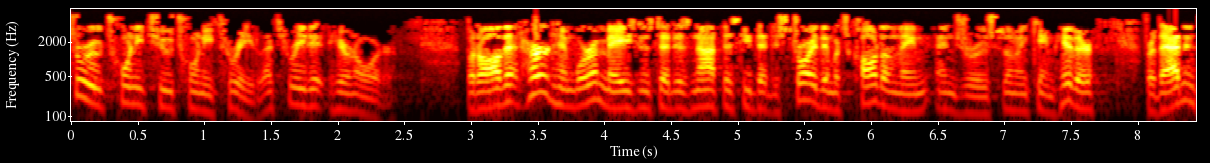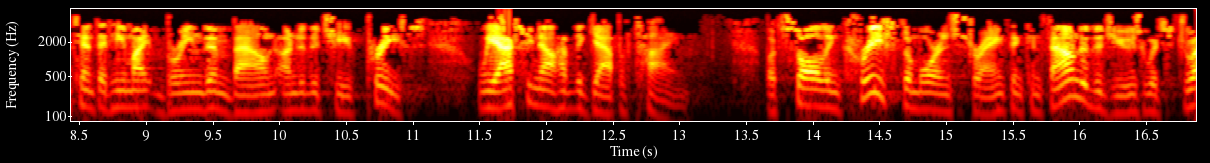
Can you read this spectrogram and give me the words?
through 22 23. Let's read it here in order. But all that heard him were amazed and said, Is not this he that destroyed them, which called on them in Jerusalem, and came hither for that intent that he might bring them bound under the chief priests? We actually now have the gap of time. But Saul increased the more in strength and confounded the Jews which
